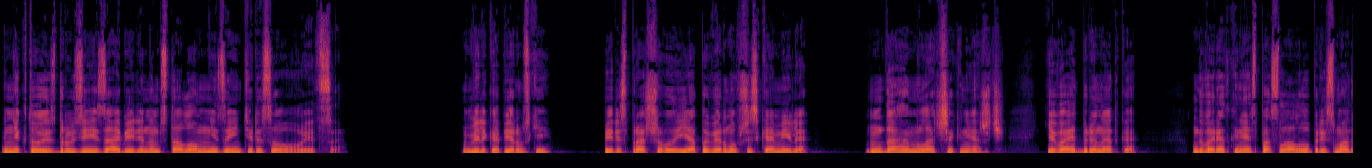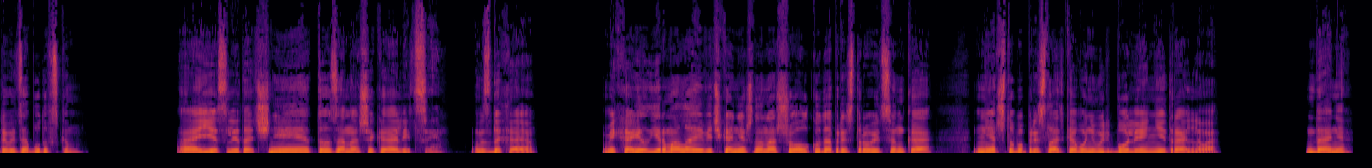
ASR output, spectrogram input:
Никто из друзей за обеденным столом не заинтересовывается. «Великопермский?» Переспрашиваю я, повернувшись к Камиле. «Да, младший княжич», — кивает брюнетка. Говорят, князь послал его присматривать за Будовском. А если точнее, то за нашей коалицией. Вздыхаю. Михаил Ермолаевич, конечно, нашел, куда пристроить сынка. Нет, чтобы прислать кого-нибудь более нейтрального. «Даня,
